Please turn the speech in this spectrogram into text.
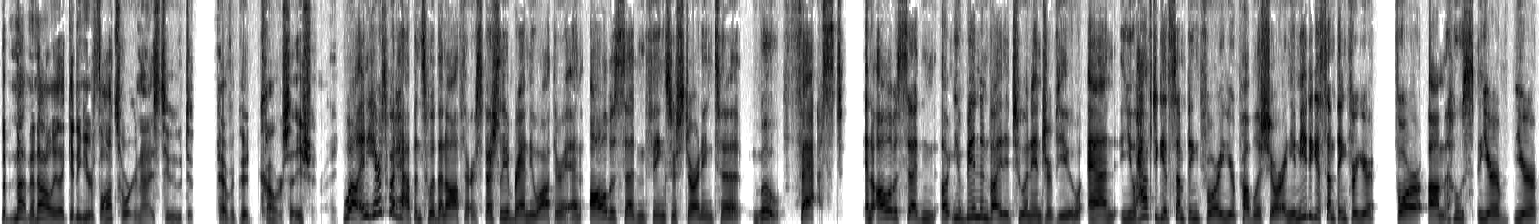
but not not only like getting your thoughts organized too to have a good conversation, right? Well, and here's what happens with an author, especially a brand new author, and all of a sudden things are starting to move fast. And all of a sudden, oh, you've been invited to an interview, and you have to get something for your publisher, and you need to get something for your for um, who's your your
